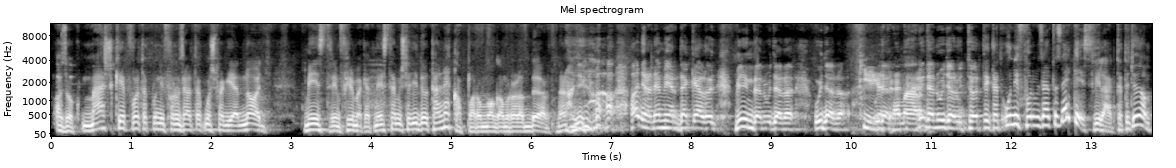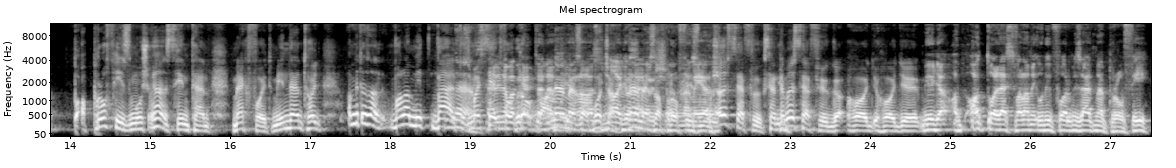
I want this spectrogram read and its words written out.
azok másképp voltak uniformizáltak, most meg ilyen nagy mainstream filmeket néztem, és egy idő után lekaparom magamról a bőrt, mert annyira, annyira nem érdekel, hogy minden ugyan, ugyan, ugyan, már- minden ugyanúgy történik. Tehát uniformizált az egész világ. Tehát egy olyan a profizmus olyan szinten megfolyt mindent, hogy amit azon valamit változ, Nem, majd szét fog robbanni. nem Nem ez a- bocsánat, nem ez a profizmus. Összefügg, szerintem összefügg, hogy, hogy Mi ugye attól lesz valami uniformizált, mert profi?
